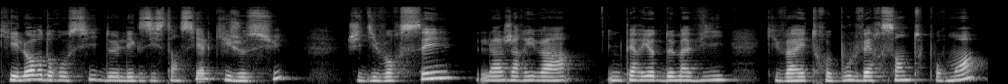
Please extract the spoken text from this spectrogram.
qui est l'ordre aussi de l'existentiel, qui je suis. J'ai divorcé, là j'arrive à une période de ma vie qui va être bouleversante pour moi.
